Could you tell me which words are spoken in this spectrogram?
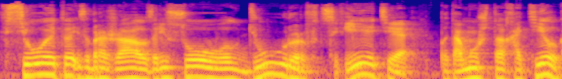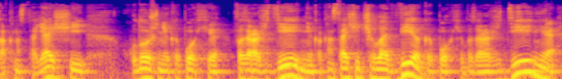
Все это изображал, зарисовывал Дюрер в цвете, потому что хотел, как настоящий художник эпохи Возрождения, как настоящий человек эпохи Возрождения,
